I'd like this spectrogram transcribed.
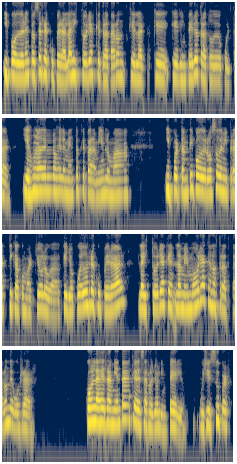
y poder entonces recuperar las historias que trataron, que, el imperio trató de ocultar. Y es uno de los elementos que para mí es lo más importante y poderoso de mi práctica como arqueóloga, que yo puedo recuperar la historia, que, la memoria que nos trataron de borrar con las herramientas que desarrolló el imperio, which is super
